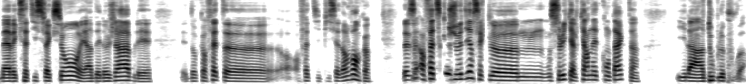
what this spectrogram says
mais avec satisfaction et indélogeable et et donc en fait, euh, en fait, il pissait dans le vent quoi. En fait, ce que je veux dire, c'est que le, mmh, celui qui a le carnet de contact, il a un double pouvoir.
